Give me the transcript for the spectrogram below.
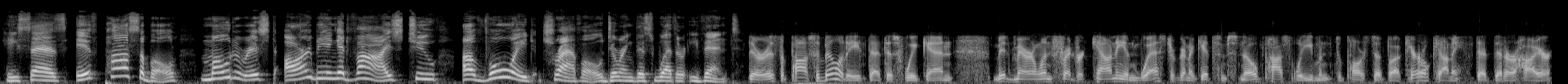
He says, if possible, motorists are being advised to avoid travel during this weather event. There is the possibility that this weekend, mid Maryland, Frederick County, and west are going to get some snow, possibly even the parts of uh, Carroll County that, that are higher.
